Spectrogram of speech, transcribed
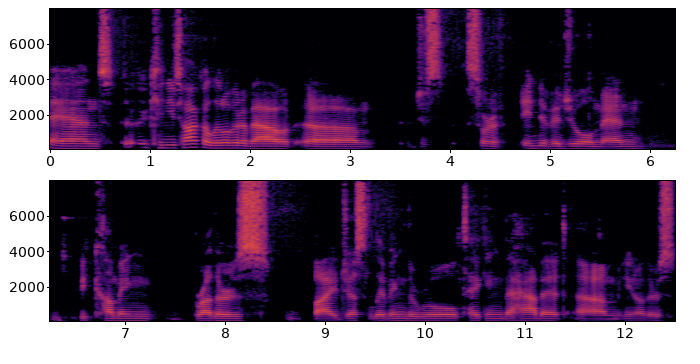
And uh, can you talk a little bit about um, just sort of individual men becoming brothers by just living the rule, taking the habit? Um, you know, there's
